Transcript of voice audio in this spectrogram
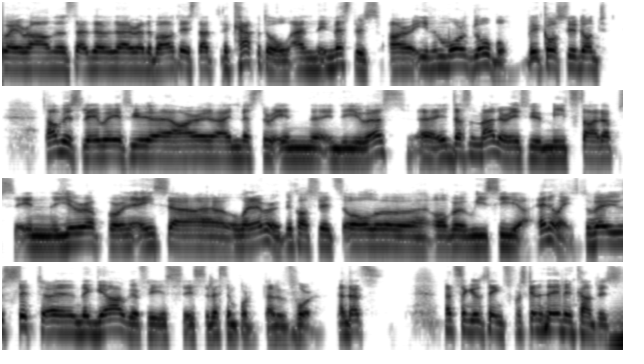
way around that, that I read about is that the capital and investors are even more global because you don't. Obviously, if you are an investor in in the US, uh, it doesn't matter if you meet startups in Europe or in Asia or whatever, because it's all uh, over VC anyway. So where you sit uh, in the geography is, is less important than before, and that's that's a good thing for Scandinavian countries.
